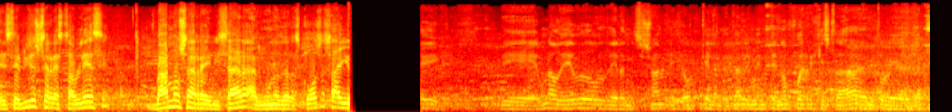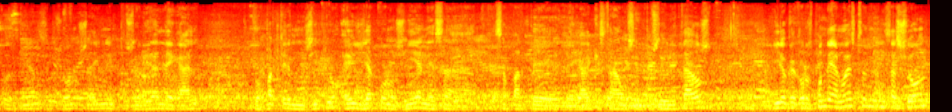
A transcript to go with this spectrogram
el servicio se restablece. Vamos a revisar algunas de las cosas. Hay una deuda de la administración anterior que lamentablemente no fue registrada dentro del acto de recepción, o sea, hay una imposibilidad legal por parte del municipio. Ellos ya conocían esa, esa parte legal que estábamos imposibilitados y lo que corresponde a nuestra administración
